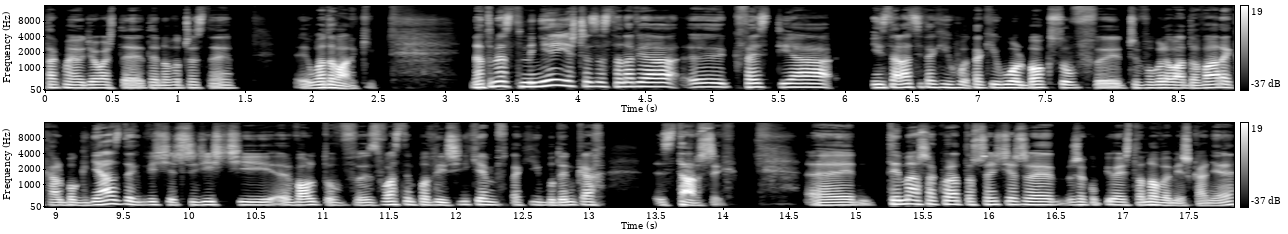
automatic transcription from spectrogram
tak mają działać te, te nowoczesne ładowarki. Natomiast mnie jeszcze zastanawia kwestia instalacji takich, takich wallboxów, y, czy w ogóle ładowarek albo gniazdek 230 V z własnym podlicznikiem w takich budynkach starszych. E, ty masz akurat to szczęście, że, że kupiłeś to nowe mieszkanie,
